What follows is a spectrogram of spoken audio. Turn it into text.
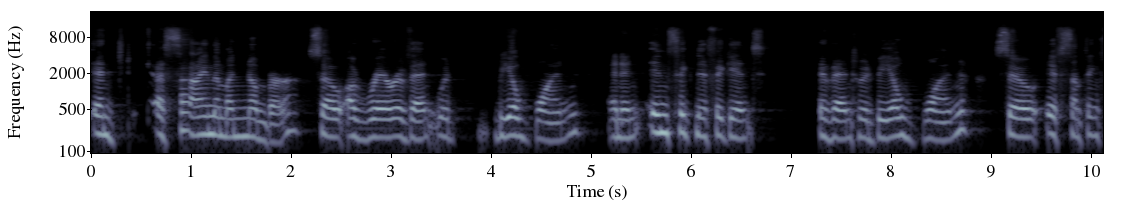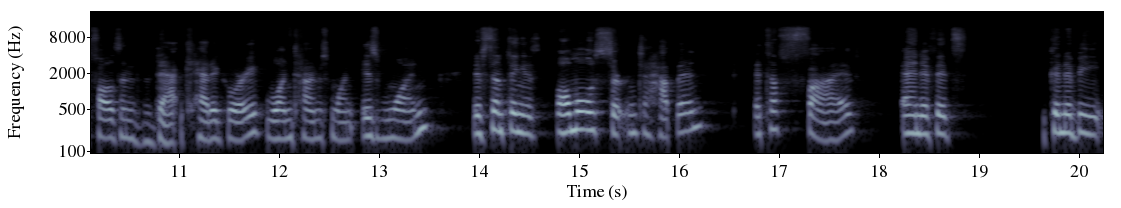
and assign them a number, so a rare event would be a one, and an insignificant event would be a one. So if something falls in that category, one times one is one. If something is almost certain to happen, it's a five. And if it's going to be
